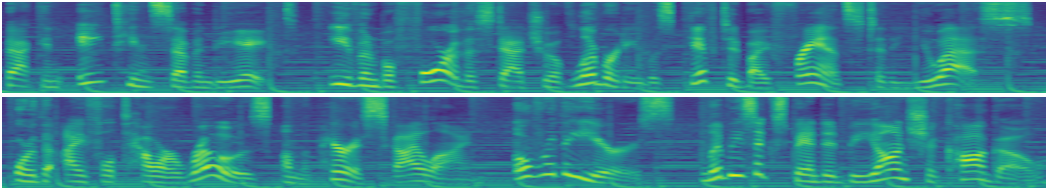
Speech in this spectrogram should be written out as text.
back in 1878, even before the Statue of Liberty was gifted by France to the US, or the Eiffel Tower rose on the Paris skyline. Over the years, Libby's expanded beyond Chicago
